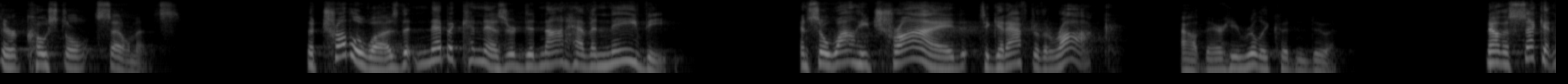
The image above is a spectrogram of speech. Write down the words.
their coastal settlements. The trouble was that Nebuchadnezzar did not have a navy. And so while he tried to get after the rock out there, he really couldn't do it. Now, the second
